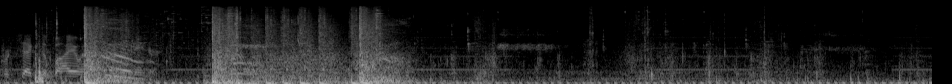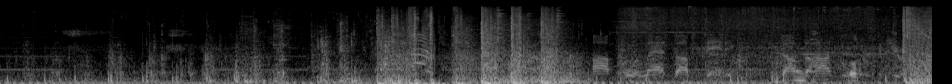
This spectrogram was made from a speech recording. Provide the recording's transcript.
Protect the biohazard container. Standing. Stop the hostiles from securing the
